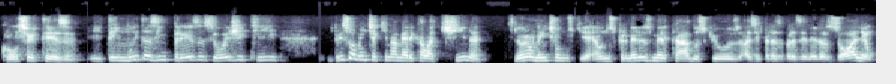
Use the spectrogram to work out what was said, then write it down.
Com certeza. E tem muitas empresas hoje que, principalmente aqui na América Latina, que normalmente é um dos, é um dos primeiros mercados que os, as empresas brasileiras olham,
